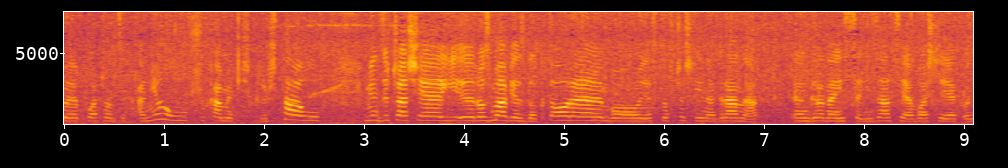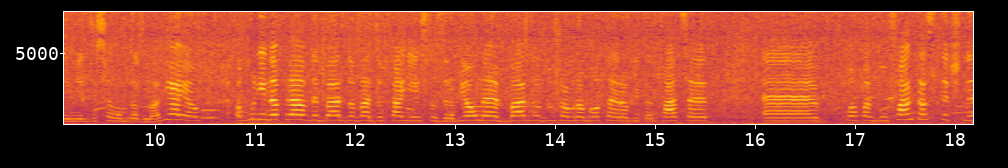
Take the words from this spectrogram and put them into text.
e, płaczących aniołów, szukamy jakichś kryształów. W międzyczasie je- rozmawia z doktorem, bo jest to wcześniej nagrana e, grana inscenizacja, właśnie jak oni między sobą rozmawiają. Ogólnie naprawdę bardzo, bardzo fajnie jest to zrobione, bardzo dużą robotę robi ten facet. E, chłopak był fantastyczny,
